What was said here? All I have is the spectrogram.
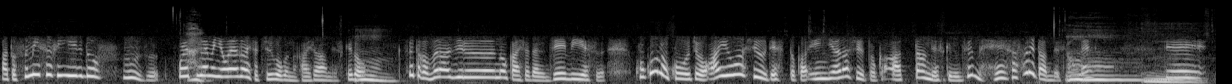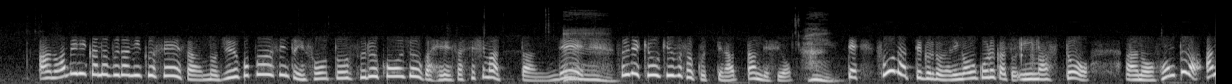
あとスミスフィールドフーズ、これ、ちなみに親会社、中国の会社なんですけど、それとかブラジルの会社である JBS、ここの工場、アイオワ州ですとか、インディアナ州とかあったんですけど、全部閉鎖されたんですよね。であのアメリカの豚肉生産の15%に相当する工場が閉鎖してしまったんで、ええ。それで供給不足ってなったんですよ。でそうなってくると何が起こるかと言いますと、あの本当はアメ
